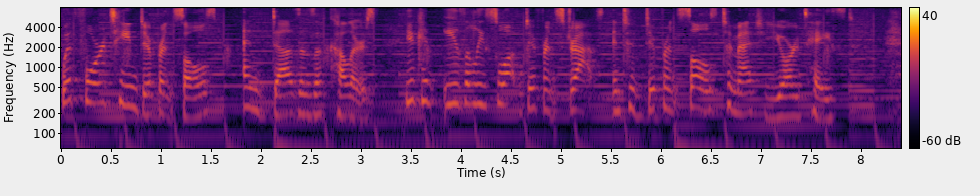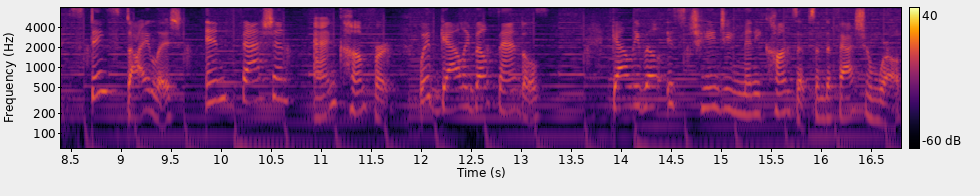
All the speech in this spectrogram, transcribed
With 14 different soles and dozens of colors, you can easily swap different straps into different soles to match your taste. Stylish in fashion and comfort with Galibelle sandals. Galibelle is changing many concepts in the fashion world.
